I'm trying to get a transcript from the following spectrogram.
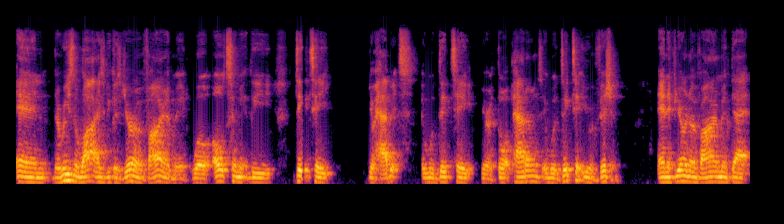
And the reason why is because your environment will ultimately dictate your habits, it will dictate your thought patterns, it will dictate your vision. And if you're in an environment that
